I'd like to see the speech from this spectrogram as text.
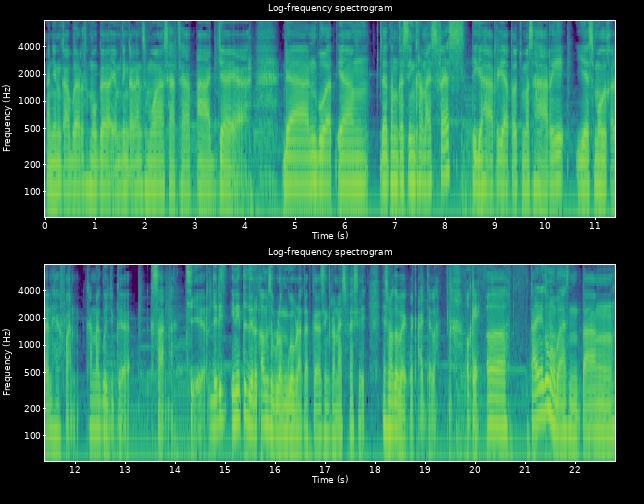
Nanyain kabar. Semoga yang penting kalian semua sehat-sehat aja ya. Dan buat yang datang ke Synchronize Fest tiga hari atau cuma sehari Ya semoga kalian have fun. Karena gue juga ke sana Cier. Jadi ini tuh direkam sebelum gue berangkat ke Synchronize Fest sih Ya semoga baik-baik aja lah Oke eh Kali ini gue mau bahas tentang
